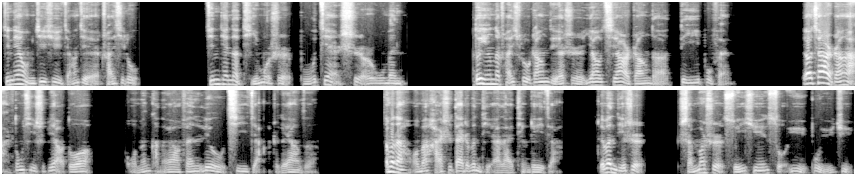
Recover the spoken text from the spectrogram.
今天我们继续讲解《传习录》，今天的题目是“不见事而无闷”。对应的《传习录》章节是幺七二章的第一部分。幺七二章啊，东西是比较多，我们可能要分六七讲这个样子。那么呢，我们还是带着问题啊来听这一讲。这问题是什么是随心所欲不逾矩？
